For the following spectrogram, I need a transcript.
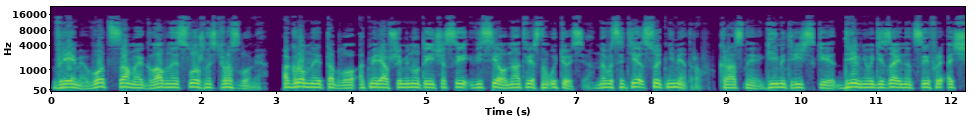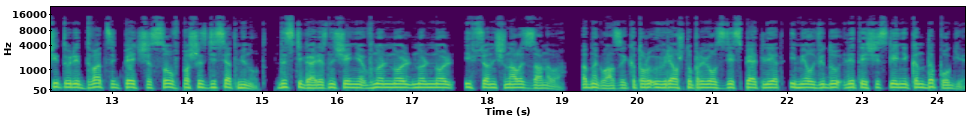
Время – вот самая главная сложность в разломе. Огромное табло, отмерявшее минуты и часы, висело на отвесном утесе на высоте сотни метров. Красные, геометрические, древнего дизайна цифры отсчитывали 25 часов по 60 минут. Достигали значения в 0000, и все начиналось заново. Одноглазый, который уверял, что провел здесь пять лет, имел в виду летоисчисление Кандапоги.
